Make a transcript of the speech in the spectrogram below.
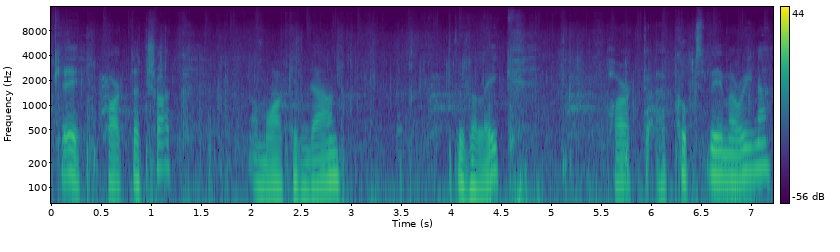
okay park the truck. I'm walking down to the lake. Parked at cooks bay marina.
